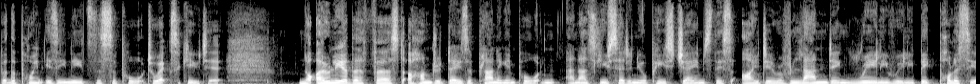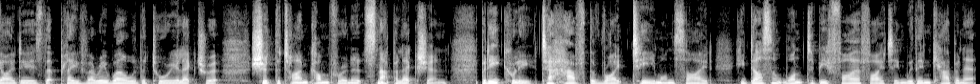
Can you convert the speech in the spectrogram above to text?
but the point is he needs the support to execute it not only are the first 100 days of planning important, and as you said in your piece, James, this idea of landing really, really big policy ideas that play very well with the Tory electorate should the time come for a snap election, but equally to have the right team on side. He doesn't want to be firefighting within Cabinet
